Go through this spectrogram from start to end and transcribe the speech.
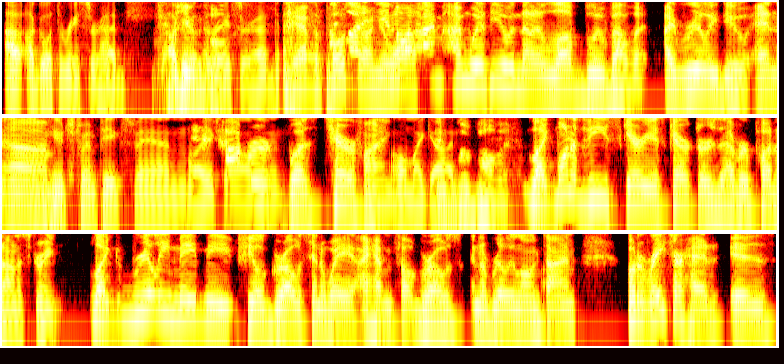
I'll, I'll go with the Eraserhead. I'll go with the Beautiful. Eraserhead. You have the poster on your you know wall. what? I'm I'm with you in that I love Blue Velvet. I really do. And um, I'm a huge Twin Peaks fan. Like, Dennis oh Hopper man, was terrifying. oh my in god. Blue Velvet. Like one of the scariest characters ever put on a screen. Like really made me feel gross in a way I haven't felt gross in a really long time. But Eraserhead is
